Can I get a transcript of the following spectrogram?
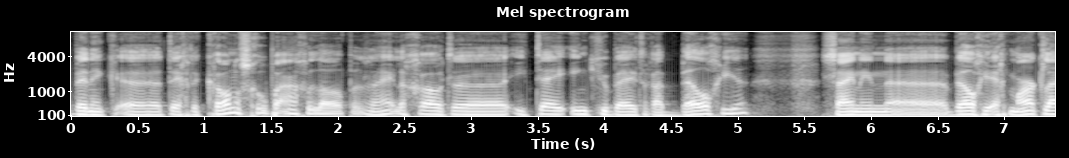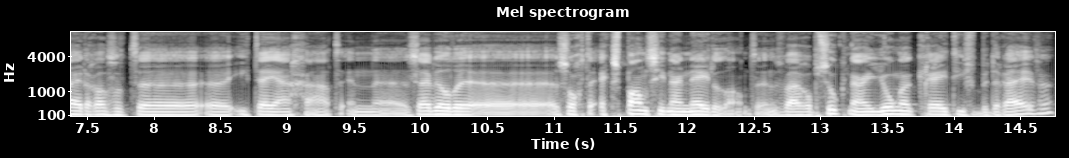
ben ik tegen de Kronosgroep aangelopen. Dat is een hele grote IT-incubator uit België zijn in uh, België echt marktleider als het uh, uh, IT aangaat. En zij wilden, zochten expansie naar Nederland. En ze waren op zoek naar jonge creatieve bedrijven.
